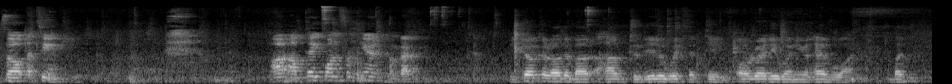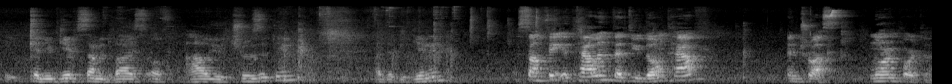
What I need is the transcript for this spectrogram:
So, a team. I'll, I'll take one from here and come back. You talk a lot about how to deal with a team already when you have one, but can you give some advice of how you choose a team at the beginning? something, a talent that you don't have, and trust. More important.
